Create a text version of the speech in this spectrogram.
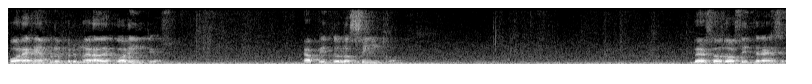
Por ejemplo, en Primera de Corintios, capítulo 5, versos 2 y 13.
